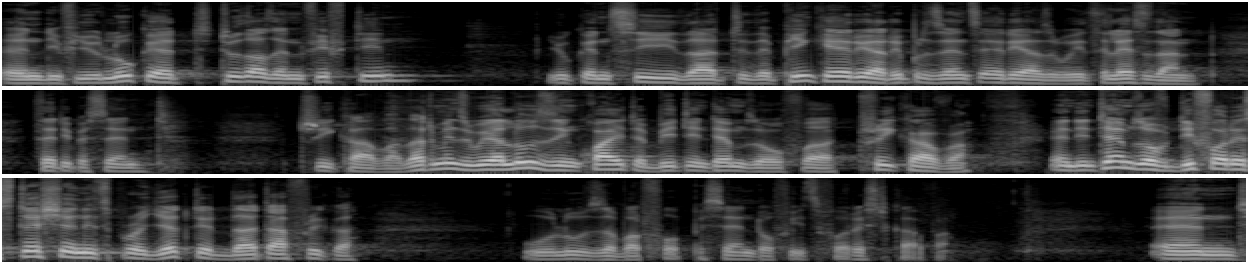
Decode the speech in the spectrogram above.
and if you look at 2015, you can see that the pink area represents areas with less than 30% tree cover. That means we are losing quite a bit in terms of uh, tree cover. And in terms of deforestation, it's projected that Africa will lose about 4% of its forest cover. And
